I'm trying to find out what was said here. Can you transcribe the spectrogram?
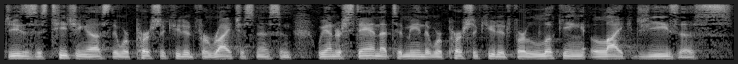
Jesus is teaching us that we're persecuted for righteousness, and we understand that to mean that we're persecuted for looking like Jesus.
